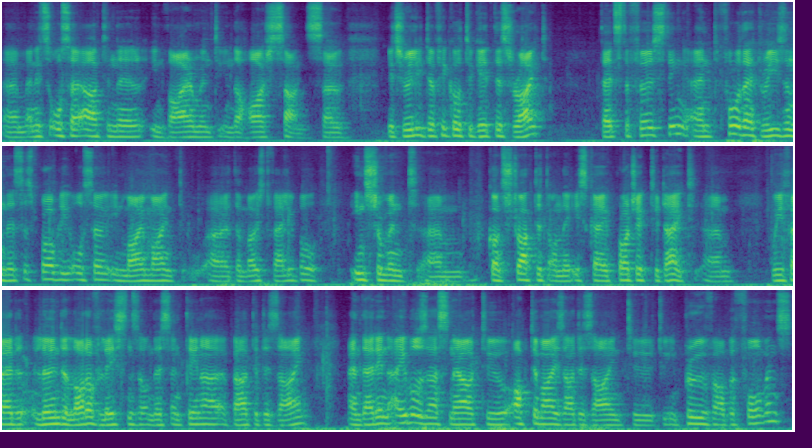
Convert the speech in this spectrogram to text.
um, and it's also out in the environment in the harsh sun. So it's really difficult to get this right. That's the first thing. And for that reason, this is probably also, in my mind, uh, the most valuable instrument um, constructed on the SKA project to date. Um, we've had learned a lot of lessons on this antenna about the design, and that enables us now to optimize our design to, to improve our performance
